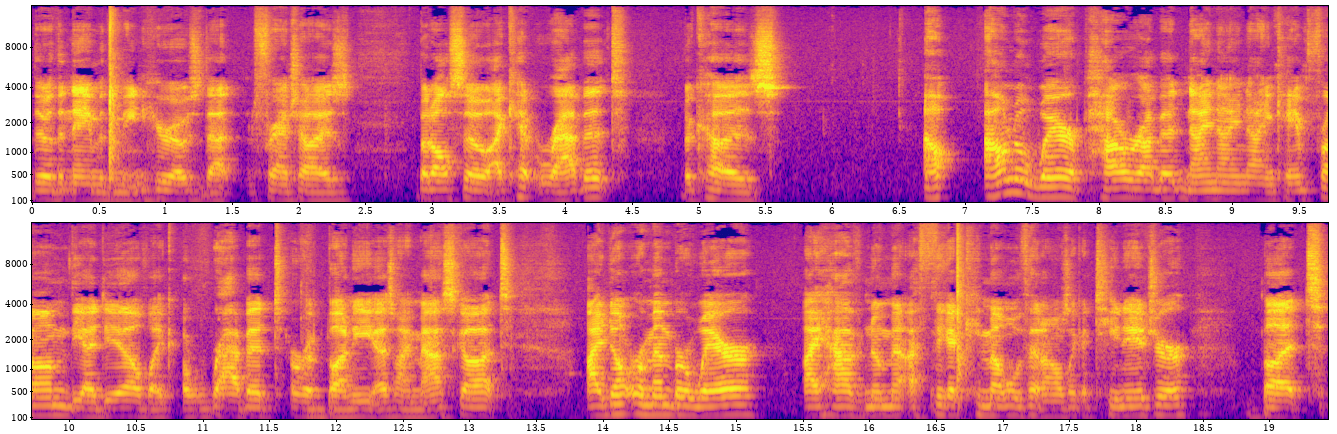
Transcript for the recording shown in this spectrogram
they're the name of the main heroes of that franchise. But also, I kept Rabbit because I, I don't know where Power Rabbit 999 came from. The idea of like a rabbit or a bunny as my mascot. I don't remember where. I have no. I think I came out with it when I was like a teenager, but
